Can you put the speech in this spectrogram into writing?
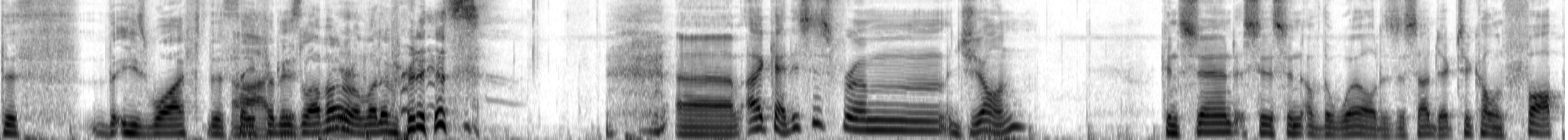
the, th- the his wife, the thief Ah, and his lover, Yeah. or whatever it is. Um, okay, this is from John. Concerned citizen of the world is the subject. To colon fop.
